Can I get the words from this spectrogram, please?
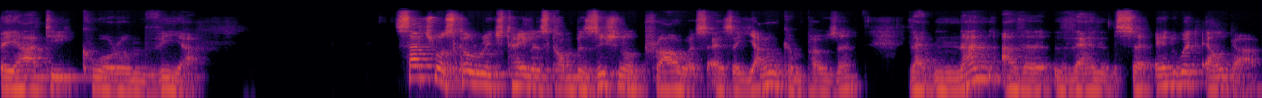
Beati Quorum Via. Such was Coleridge Taylor's compositional prowess as a young composer that none other than Sir Edward Elgar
